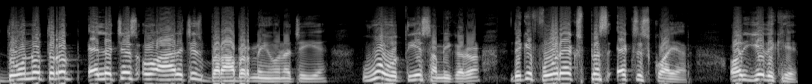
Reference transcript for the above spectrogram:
दोनों तरफ़ एल एच एस और आर एच एस बराबर नहीं होना चाहिए। वो होती है समीकरण। देखिए, four x plus x square. और ये देखिए,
